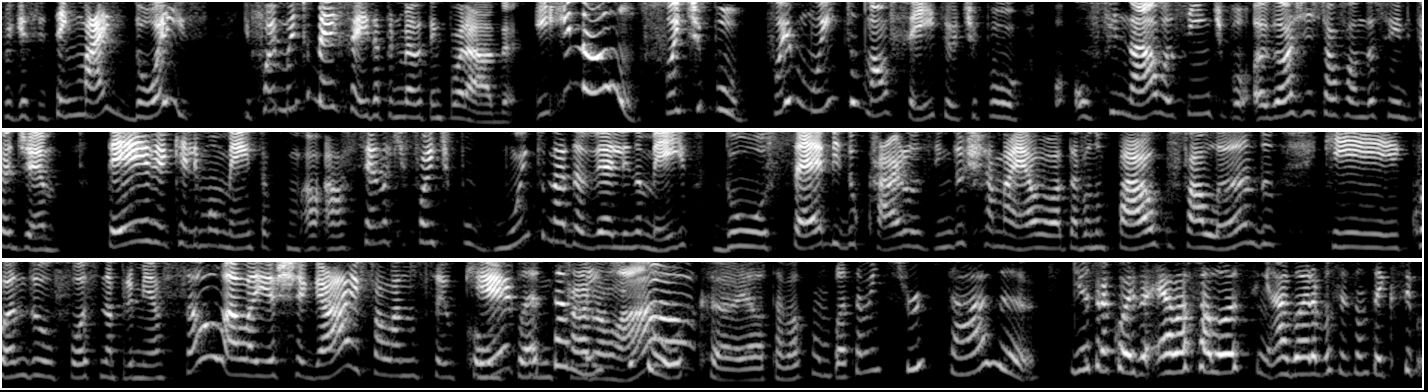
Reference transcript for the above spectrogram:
Porque se tem mais dois. E foi muito bem feita a primeira temporada. E, e não, foi tipo. Foi muito mal feito. Tipo, o, o final, assim, tipo. Igual a gente tava falando da Senhorita Jam. Teve aquele momento, a, a cena que foi, tipo, muito nada a ver ali no meio, do Seb e do Carlos indo chamar ela. Ela tava no palco falando que quando fosse na premiação, ela ia chegar e falar não sei o quê com o completamente cara lá. louca. Ela tava completamente surtada. E outra coisa, ela falou assim: agora vocês vão ter que se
